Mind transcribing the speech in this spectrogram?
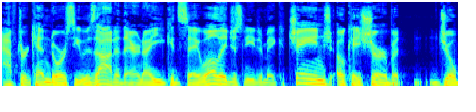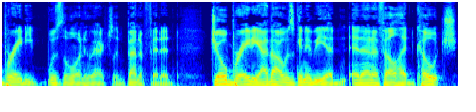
after Ken Dorsey was out of there. Now you could say, well, they just need to make a change. Okay, sure, but Joe Brady was the one who actually benefited. Joe Brady, I thought was going to be an NFL head coach.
